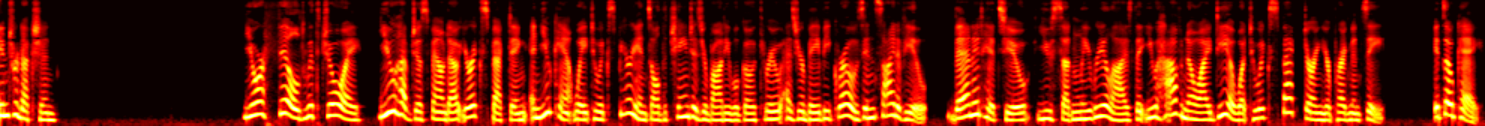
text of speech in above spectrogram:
Introduction You're filled with joy. You have just found out you're expecting, and you can't wait to experience all the changes your body will go through as your baby grows inside of you. Then it hits you. You suddenly realize that you have no idea what to expect during your pregnancy. It's okay.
